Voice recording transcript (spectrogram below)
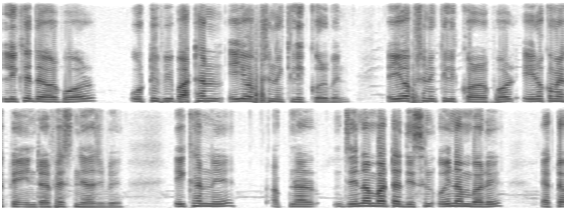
লিখে দেওয়ার পর ওটিপি পাঠান, এই অপশনে ক্লিক করবেন। এই অপশনে ক্লিক করার পর এরকম একটা ইন্টারফেস নিয়ে আসবে। এখানে আপনার যে নাম্বারটা দিয়েছেন, ওই নাম্বারে একটা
